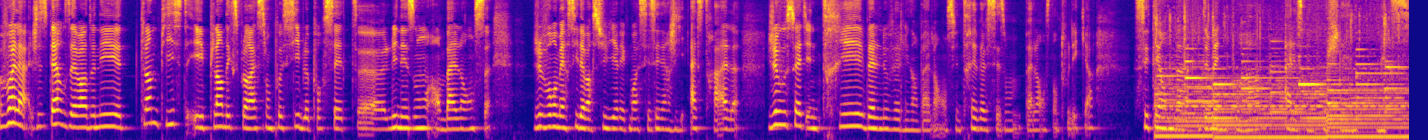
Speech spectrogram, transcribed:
Voilà, j'espère vous avoir donné plein de pistes et plein d'explorations possibles pour cette euh, lunaison en balance. Je vous remercie d'avoir suivi avec moi ces énergies astrales. Je vous souhaite une très belle nouvelle lune en balance, une très belle saison balance dans tous les cas. C'était en bas de Manipura. À la semaine prochaine. Merci.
